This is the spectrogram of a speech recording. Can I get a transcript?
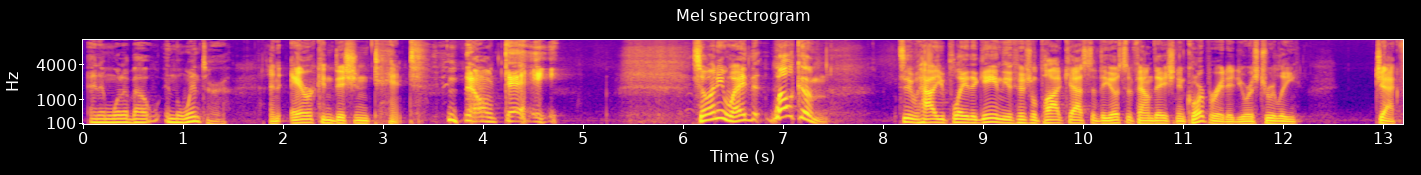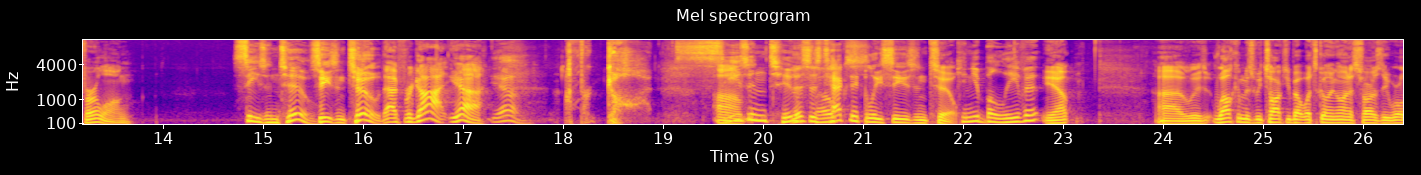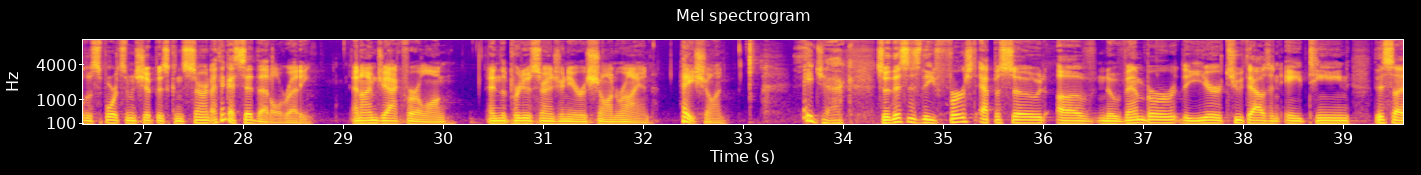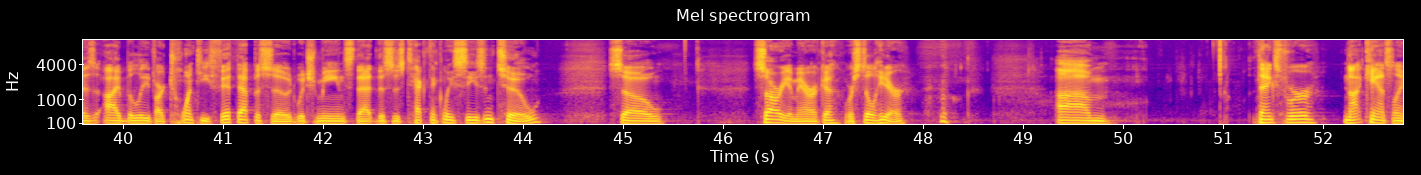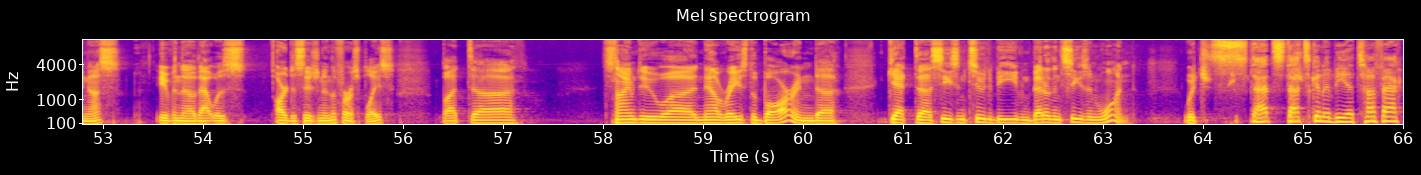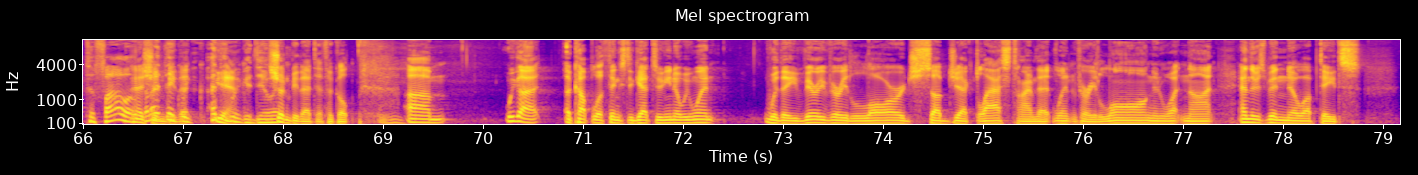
And then what about in the winter? an air conditioned tent. okay. So anyway, th- welcome to How You Play the Game, the official podcast of the Yosef Foundation Incorporated. Yours truly, Jack Furlong. Season two. Season two. I forgot. Yeah, yeah. I forgot. Season two. Um, This is technically season two. Can you believe it? Yep. Uh, welcome as we talk to you about what's going on as far as the world of sportsmanship is concerned. I think I said that already. And I'm Jack Furlong, and the producer engineer is Sean Ryan. Hey, Sean. Hey, Jack. So this is the first episode of November, the year 2018. This is, I believe, our 25th episode, which means that this is technically season two. So, sorry, America, we're still here. um, thanks for not canceling us, even though that was our decision in the first place. But uh, it's time to uh, now raise the bar and uh, get uh, season two to be even better than season one. Which That's that's going to be a tough act to follow, but I think be we, I think yeah, we could do it. Shouldn't be that difficult. Um, we got a couple of things to get to. You know, we went with a very, very large subject last time that went very long and whatnot, and there's been no updates.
